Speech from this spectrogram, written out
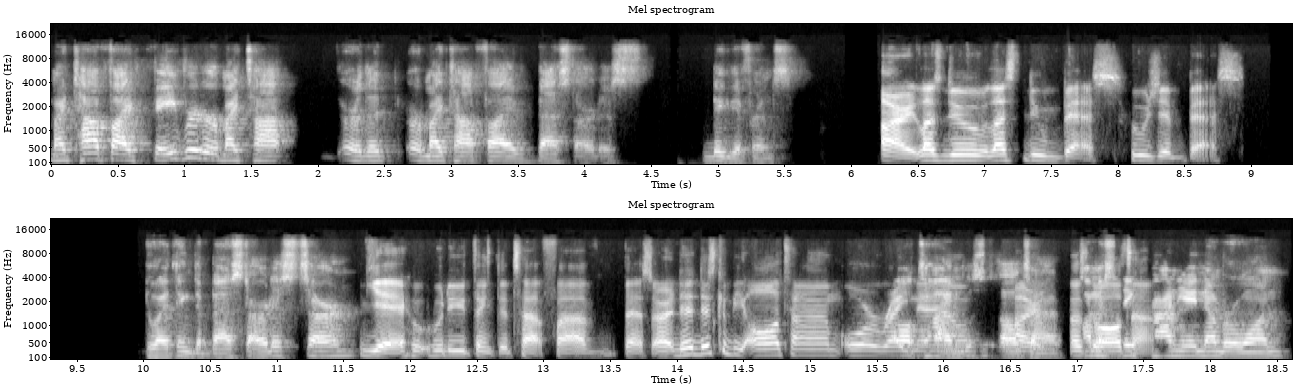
my top five favorite or my top or the or my top five best artists. Big difference. All right, let's do let's do best. Who's your best? Do I think the best artists are? Yeah, who, who do you think the top five best are? This could be all time or right all now. Time. This is all, all time. Right, let's I'm go all time. Kanye number one.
